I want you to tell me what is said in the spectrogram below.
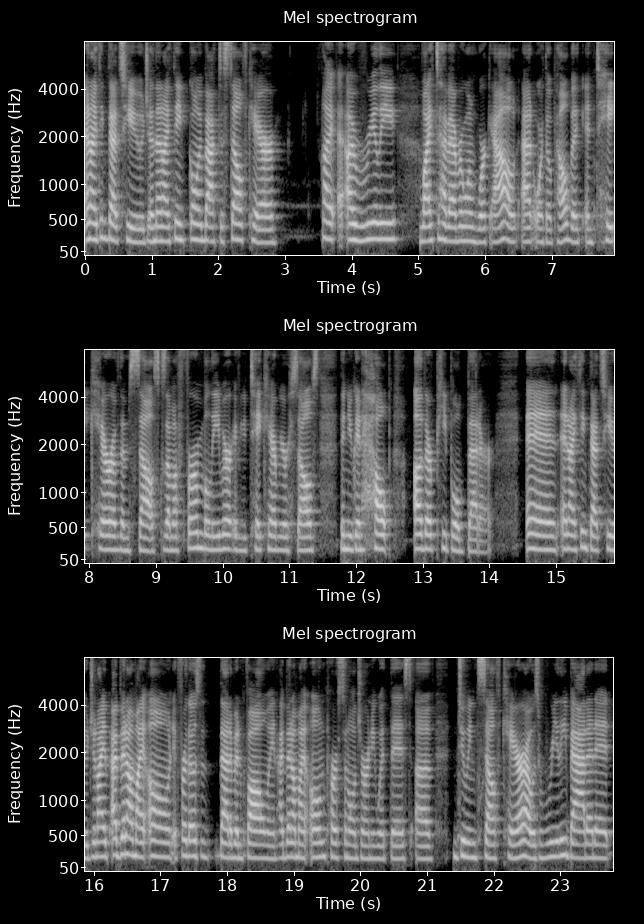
And i think that's huge. And then i think going back to self-care i i really like to have everyone work out at orthopelvic and take care of themselves because i'm a firm believer if you take care of yourselves then you can help other people better and and I think that's huge. And I, I've been on my own. For those that have been following, I've been on my own personal journey with this of doing self care. I was really bad at it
